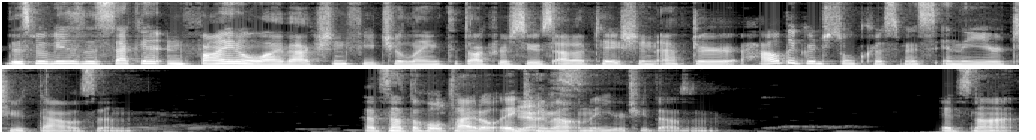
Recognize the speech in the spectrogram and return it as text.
This movie is the second and final live action feature length Dr. Seuss adaptation after How the Grinch Stole Christmas in the year 2000. That's not the whole title. It came out in the year 2000. It's not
